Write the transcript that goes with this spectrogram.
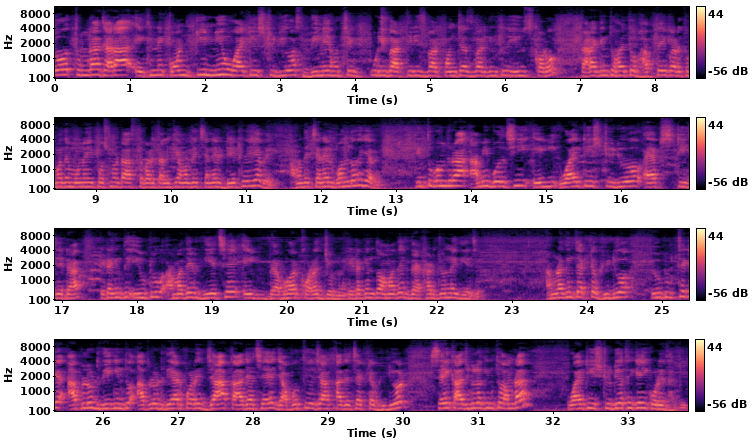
তো তোমরা যারা এখানে কন্টিনিউ ওয়াইটি স্টুডিওস দিনে হচ্ছে কুড়ি বার, তিরিশ বার, পঞ্চাশ বার কিন্তু ইউজ করো। তারা কিন্তু হয়তো ভাবতেই পারে তোমাদের মনে এই প্রশ্নটা আসতে পারে, তাহলে কি আমাদের চ্যানেল ডেট হয়ে যাবে? আমাদের চ্যানেল বন্ধ হয়ে যাবে? কিন্তু বন্ধুরা, আমি বলছি এই ওয়াইটি স্টুডিও অ্যাপসটি যেটা, এটা কিন্তু ইউটিউব আমাদের দিয়েছে এই ব্যবহার করার জন্য। এটা কিন্তু আমাদের দেখার জন্যই দিয়েছে। আমরা কিন্তু একটা ভিডিও ইউটিউব থেকে আপলোড দিই, কিন্তু আপলোড দেওয়ার পরে যা কাজ আছে, যাবতীয় যা কাজ আছে একটা ভিডিওর সেই কাজগুলো কিন্তু আমরা ওয়াইটি স্টুডিও থেকেই করে থাকি।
